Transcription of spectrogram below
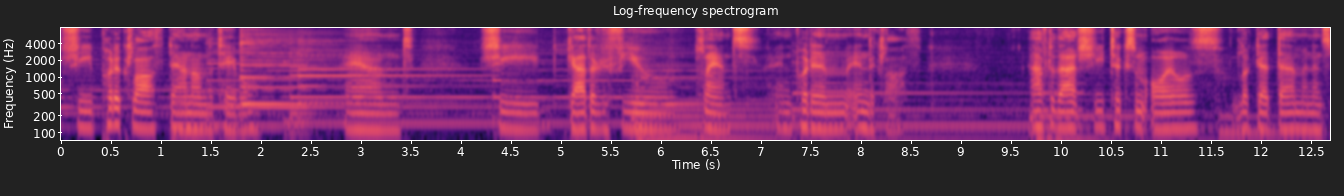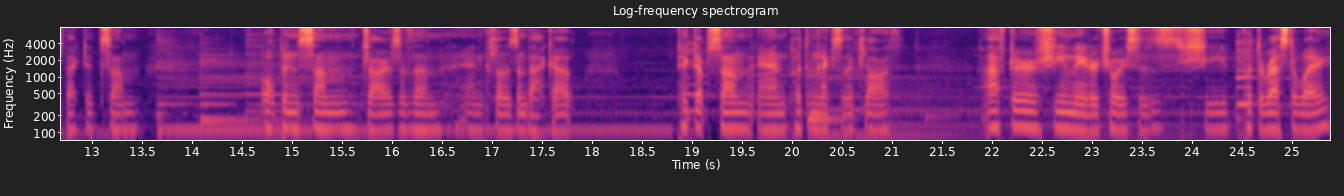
She put a cloth down on the table, and she gathered a few plants and put them in the cloth. After that, she took some oils, looked at them, and inspected some, opened some jars of them, and closed them back up, picked up some and put them next to the cloth, after she made her choices, she put the rest away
